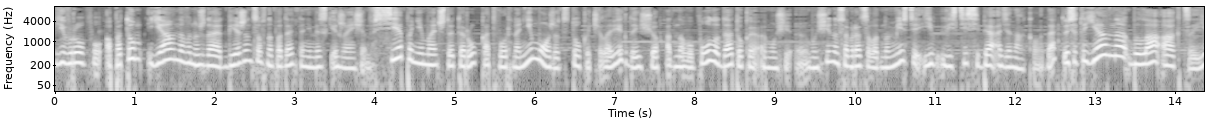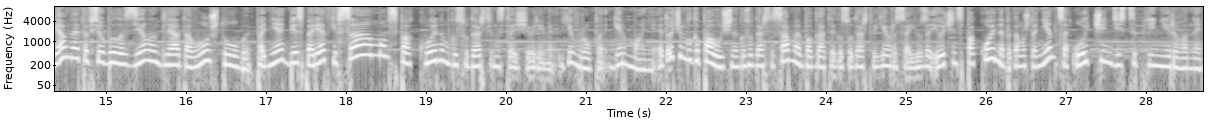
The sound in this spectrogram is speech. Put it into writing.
в Европу, а потом явно вынуждают беженцев нападать на немецких женщин. Все понимают, что это рукотворное комфортно. Не может столько человек, да еще одного пола, да, только мужчина, мужчина собраться в одном месте и вести себя одинаково, да. То есть это явно была акция, явно это все было сделано для того, чтобы поднять беспорядки в самом спокойном государстве в настоящее время. Европа, Германия. Это очень благополучное государство, самое богатое государство Евросоюза и очень спокойное, потому что немцы очень дисциплинированы.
